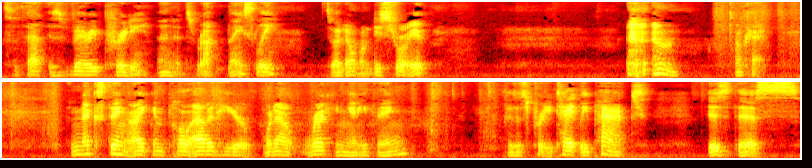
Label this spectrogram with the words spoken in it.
So that is very pretty, and it's wrapped nicely, so I don't want to destroy it. okay. The next thing I can pull out of here without wrecking anything, because it's pretty tightly packed, is this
